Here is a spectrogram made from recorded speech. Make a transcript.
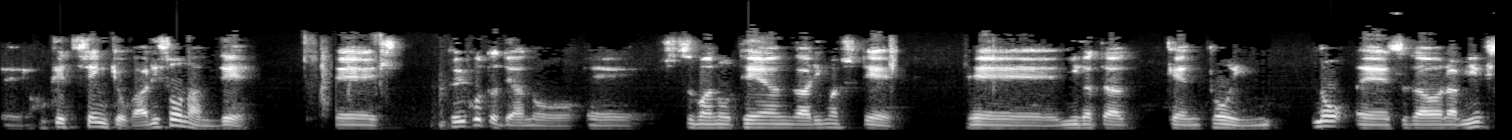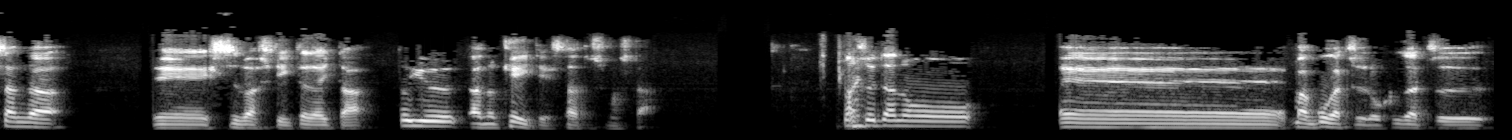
えー補欠選挙がありそうなんで、えーしということであの、えー出馬の提案がありまして、えー新潟県党員の、えー菅原美幸さんが、えー出馬していただいたというあの経緯でスタートしました。まあ、はいそれであの、えーまあ、5月、6月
